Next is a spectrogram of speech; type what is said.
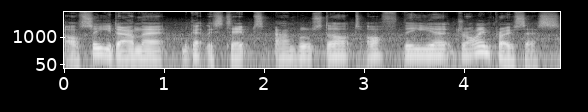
I'll see you down there. We'll get this tipped and we'll start off the uh, drying process.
